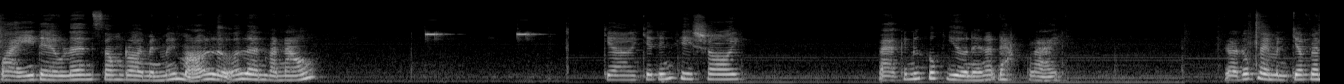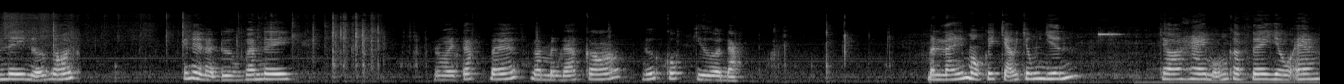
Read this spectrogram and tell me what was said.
Quậy đều lên xong rồi mình mới mở lửa lên và nấu. Chờ cho đến khi sôi. Và cái nước cốt dừa này nó đặc lại. Rồi lúc này mình cho vani nửa gói. Cái này là đường vani rồi tắt bếp là mình đã có nước cốt dừa đặc. Mình lấy một cái chảo chống dính cho hai muỗng cà phê dầu ăn.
